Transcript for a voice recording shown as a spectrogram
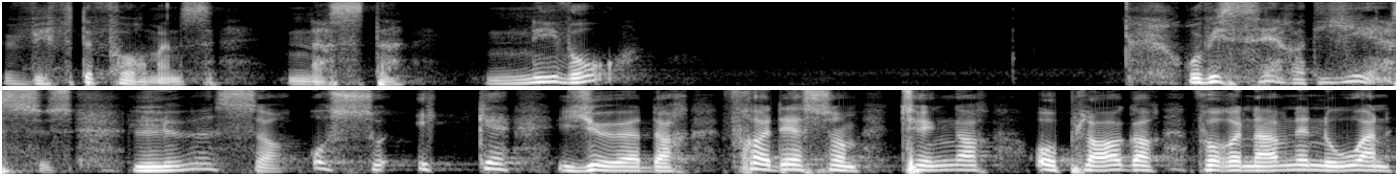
Vifteformens neste nivå. Og vi ser at Jesus løser også ikke-jøder fra det som tynger og plager. For å nevne noen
